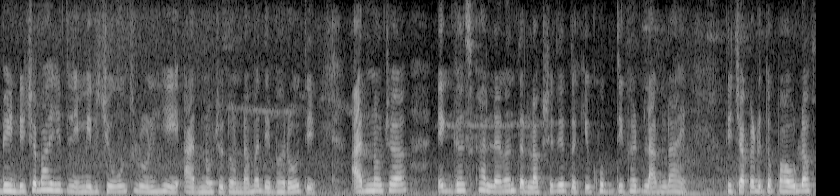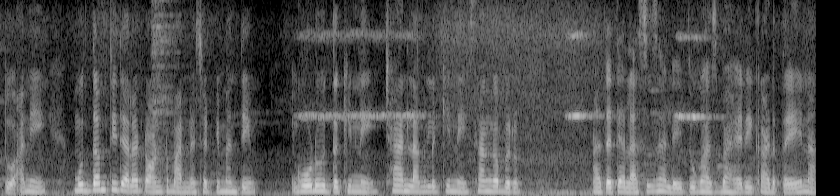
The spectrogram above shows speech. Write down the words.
भेंडीच्या भाजीतली मिरची उचलून ही अर्णवच्या तोंडामध्ये भरवते. अर्णवच्या एक घास खाल्ल्यानंतर लक्षात येतं की खूप तिखट लागलं आहे. तिच्याकडे तो पाहू लागतो आणि मुद्दाम ती त्याला टॉन्ट मारण्यासाठी म्हणते गोड होतं की नाही? छान लागलं की नाही? सांगा बरं. आता त्याला असं झालं आहे तो घास बाहेरही काढता येईना.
